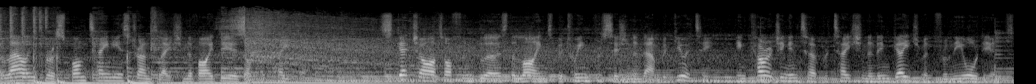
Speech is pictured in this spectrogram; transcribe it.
allowing for a spontaneous translation of ideas onto paper. Sketch art often blurs the lines between precision and ambiguity, encouraging interpretation and engagement from the audience.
